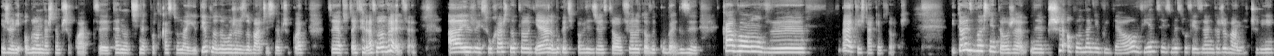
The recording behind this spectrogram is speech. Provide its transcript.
jeżeli oglądasz na przykład e, ten odcinek podcastu na YouTube, no to możesz zobaczyć na przykład, co ja tutaj teraz mam w ręce. A jeżeli słuchasz, no to nie, ale mogę Ci powiedzieć, że jest to fioletowy kubek z kawą w no jakieś takie wzorki. I to jest właśnie to, że e, przy oglądaniu wideo więcej zmysłów jest zaangażowanych, czyli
